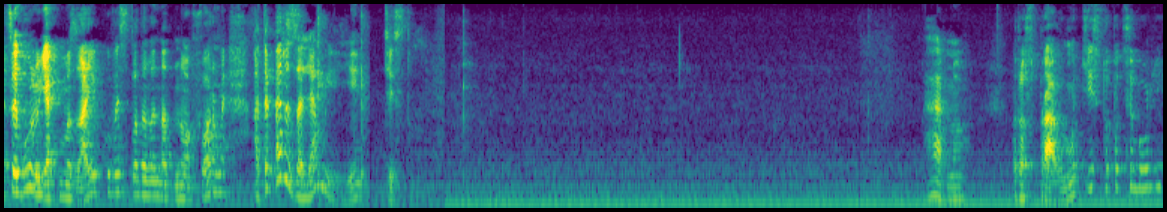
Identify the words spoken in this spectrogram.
Цибулю як мозаїку вискладали на дно форми, а тепер залямо її тістом. Гарно розправимо тісто по цибулі.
